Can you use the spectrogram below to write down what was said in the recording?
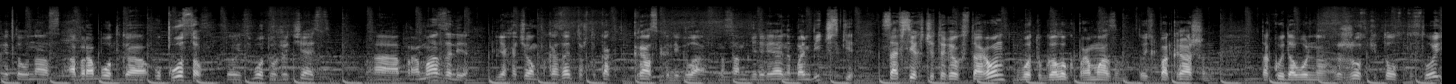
Это у нас обработка укосов. То есть вот уже часть а, промазали. Я хочу вам показать то, что как краска легла. На самом деле реально бомбически. Со всех четырех сторон вот уголок промазан, то есть покрашен. Такой довольно жесткий толстый слой.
